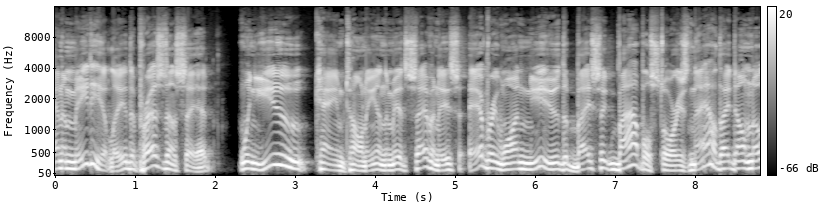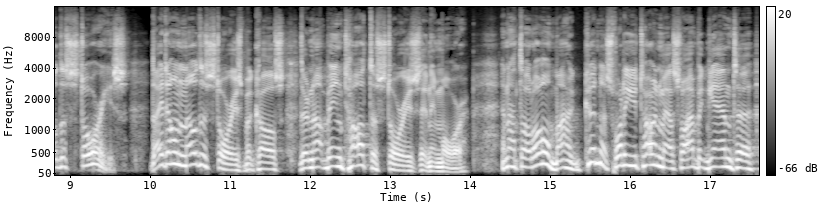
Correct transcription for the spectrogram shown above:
And immediately the president said, when you came, Tony, in the mid 70s, everyone knew the basic Bible stories. Now they don't know the stories. They don't know the stories because they're not being taught the stories anymore. And I thought, oh my goodness, what are you talking about? So I began to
